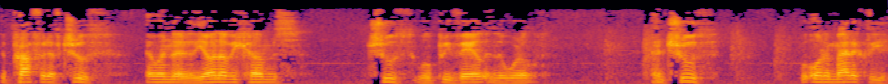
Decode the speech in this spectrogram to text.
the prophet of truth. And when Eliyahu becomes, truth will prevail in the world. And truth will automatically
